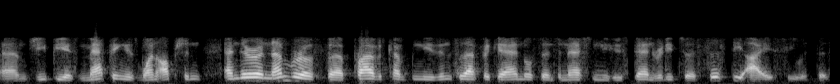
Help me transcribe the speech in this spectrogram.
Um, GPS mapping is one option, and there are a number of uh, private companies in South Africa and also internationally who stand ready to assist the IEC with this.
